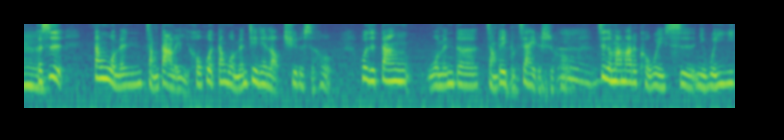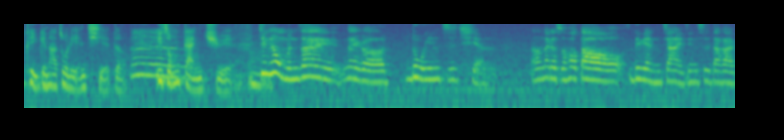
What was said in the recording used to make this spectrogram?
嗯可是当我们长大了以后，或当我们渐渐老去的时候，或者当我们的长辈不在的时候，嗯。这个妈妈的口味是你唯一可以跟她做连接的嗯。一种感觉。嗯。今天我们在那个录音之前，然后那个时候到 Lilian 家已经是大概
